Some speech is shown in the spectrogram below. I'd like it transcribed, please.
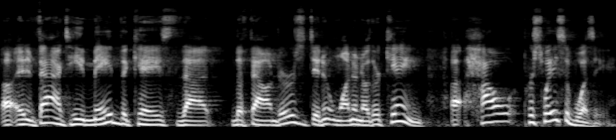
Uh, in fact, he made the case that the founders didn't want another king. Uh, how persuasive was he?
